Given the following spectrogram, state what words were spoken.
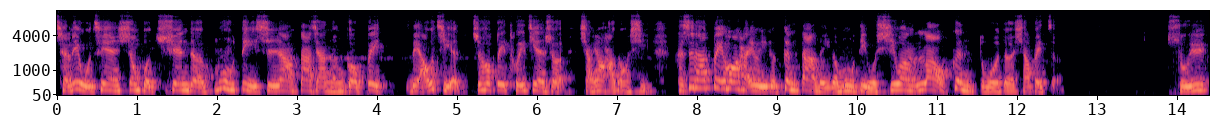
成立五次元生活圈的目的是让大家能够被。了解之后被推荐说想用好东西，可是它背后还有一个更大的一个目的，我希望绕更多的消费者，属于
